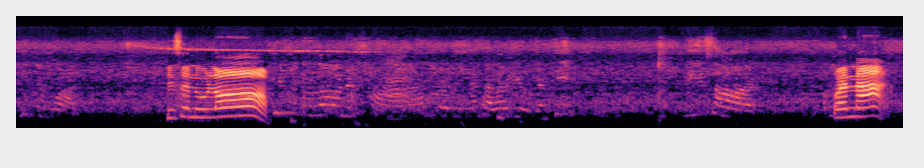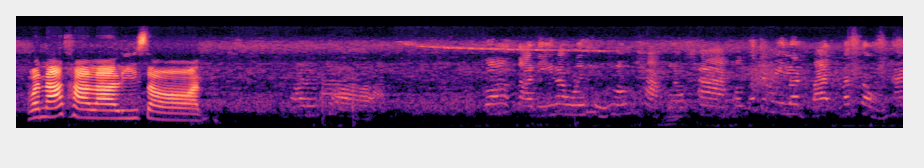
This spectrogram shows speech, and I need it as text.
ที่จังหวัดพิษณุโลก พิษณุโลกนะคะวันนี้นะคะเราอยู่กันที่รีสอร์ท วันนะวันนะทารารีสอร์ทใช่ค่ะ ก็ตอนนี้เราไปถึงห้องพักแล้วค่ะเขาก็จะมีรถบัสมาส่งให้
